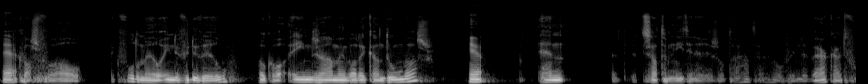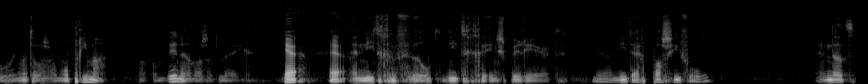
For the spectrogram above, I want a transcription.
ja. Ik was vooral, ik voelde me heel individueel, ook wel eenzaam in wat ik aan het doen was. Ja. En het, het zat hem niet in de resultaten of in de werkuitvoering, want het was allemaal prima. Maar van binnen was het leeg. Ja, ja. En niet gevuld, niet geïnspireerd, ja, niet echt passievol. En dat,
